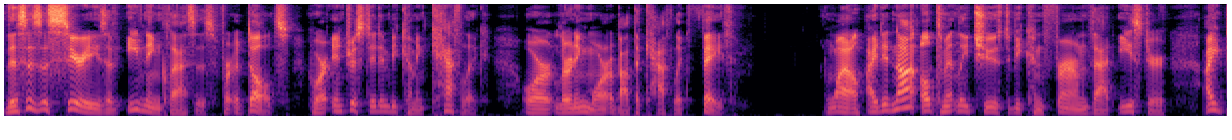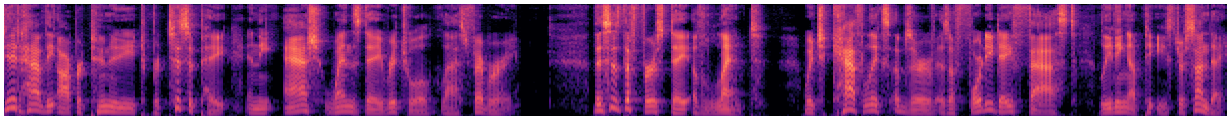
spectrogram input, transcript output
This is a series of evening classes for adults who are interested in becoming Catholic or learning more about the Catholic faith. While I did not ultimately choose to be confirmed that Easter, I did have the opportunity to participate in the Ash Wednesday ritual last February. This is the first day of Lent, which Catholics observe as a 40 day fast leading up to Easter Sunday.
